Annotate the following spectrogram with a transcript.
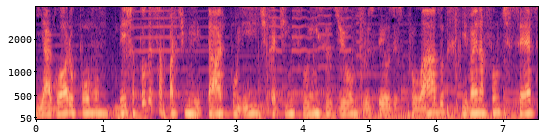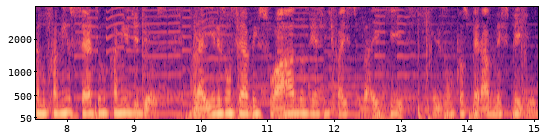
E agora o povo deixa toda essa parte militar, política, de influências de outros deuses para o lado e vai na fonte certa, no caminho certo, no caminho de Deus. E aí eles vão ser abençoados e a gente vai estudar aí que eles vão prosperar nesse período.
